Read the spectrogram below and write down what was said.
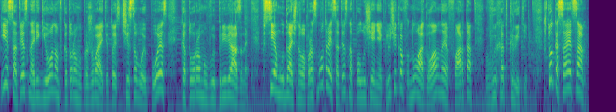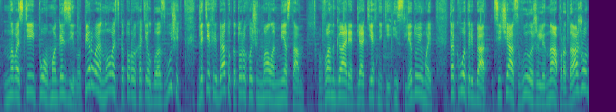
и, соответственно, регионом, в котором вы проживаете. То есть часовой пояс, к которому вы привязаны. Всем удачного просмотра и, соответственно, соответственно, получение ключиков, ну а главное, фарта в их открытии. Что касается новостей по магазину. Первая новость, которую хотел бы озвучить, для тех ребят, у которых очень мало места в ангаре для техники исследуемой. Так вот, ребят, сейчас выложили на продажу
